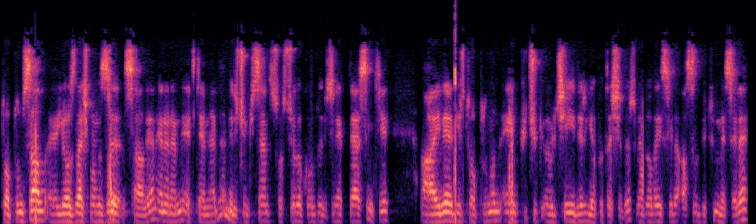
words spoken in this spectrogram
toplumsal e, yozlaşmamızı sağlayan en önemli etkenlerden biri. Çünkü sen sosyolog olduğun için hep dersin ki aile bir toplumun en küçük ölçeğidir, yapı taşıdır ve dolayısıyla asıl bütün mesele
